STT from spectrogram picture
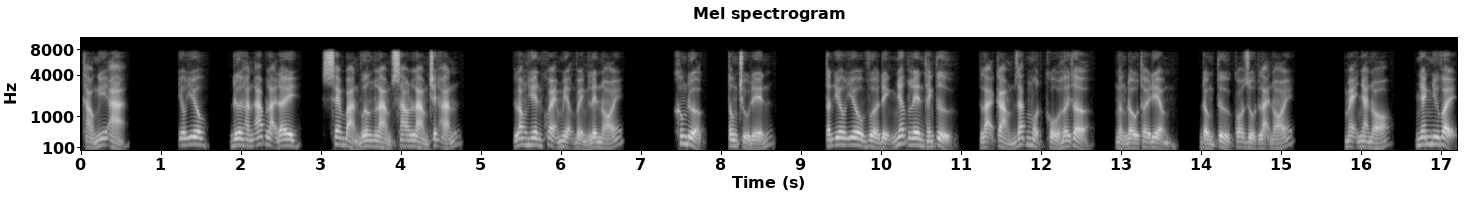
Thảo nghĩ à. Yêu yêu, đưa hắn áp lại đây, xem bản vương làm sao làm chết hắn. Long Hiên khỏe miệng vểnh lên nói. Không được, tông chủ đến. Tần yêu yêu vừa định nhấc lên thánh tử, lại cảm giác một cổ hơi thở, ngẩng đầu thời điểm, đồng tử co rụt lại nói. Mẹ nhà nó, nhanh như vậy,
